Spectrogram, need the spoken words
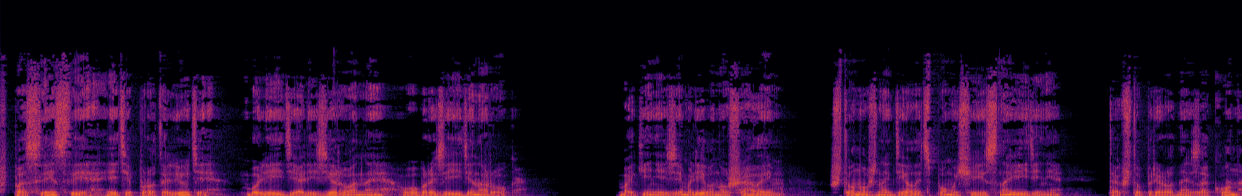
Впоследствии эти протолюди были идеализированы в образе единорога. Богиня Земли внушала им – что нужно делать с помощью ясновидения, так что природный закон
